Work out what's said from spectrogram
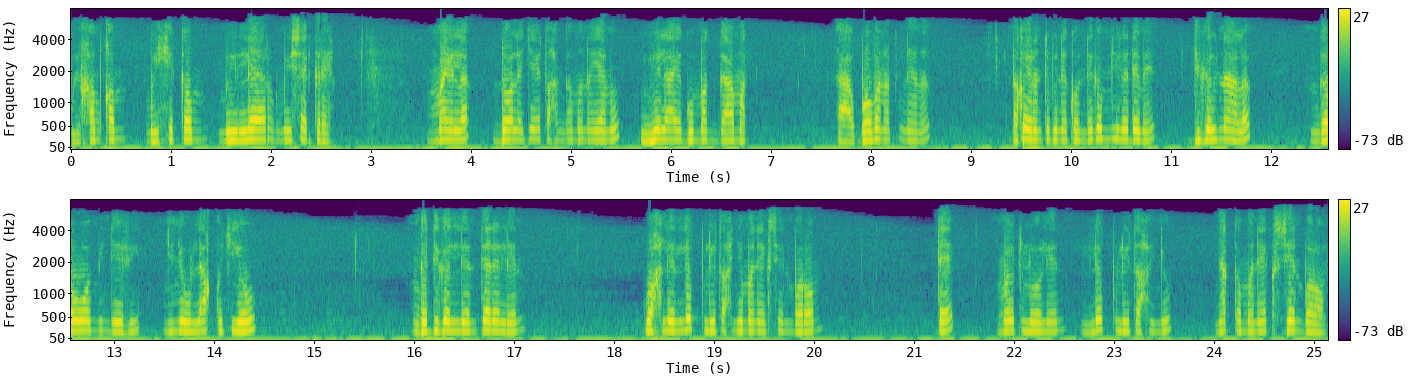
muy xam-xam muy xikam muy leer muy secret. May la doole jay tax nga mën a yenu wilaay gu mag gaa mag. Waaw booba nag nee na da ko yonante bi nekkoon ndegam ni la demee digal naa la nga woo mbindee fi ñu ñëw làqu ci yow nga digal leen tere leen wax leen lépp li tax ñu seen boroom te moytuloo leen lépp li tax ñu ñàkk seen boroom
